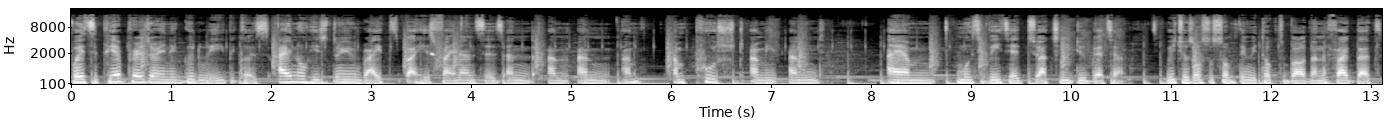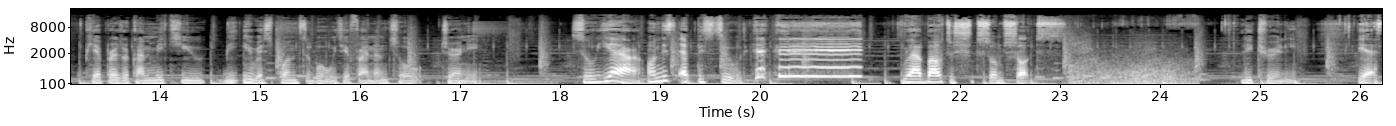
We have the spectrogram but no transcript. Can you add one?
but it's a peer pressure in a good way because I know he's doing right by his finances, and I'm I'm I'm I'm pushed. I mean, and I am motivated to actually do better which was also something we talked about, and the fact that peer pressure can make you be irresponsible with your financial journey. So, yeah, on this episode, we're about to shoot some shots. Literally. Yes,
